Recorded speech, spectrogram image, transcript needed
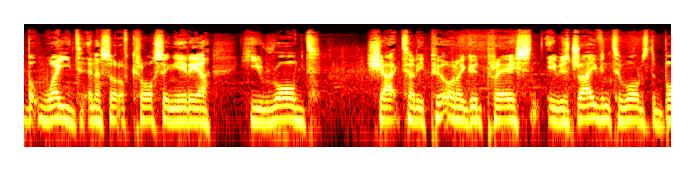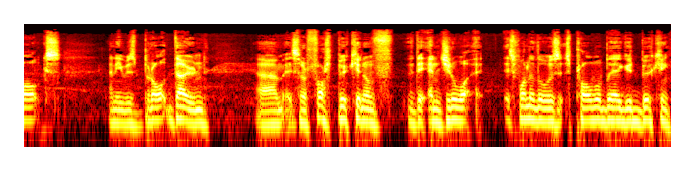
but wide in a sort of crossing area. He robbed Shakhtar. He put on a good press. He was driving towards the box, and he was brought down. Um, it's our first booking of the day, and do you know what? It's one of those. It's probably a good booking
